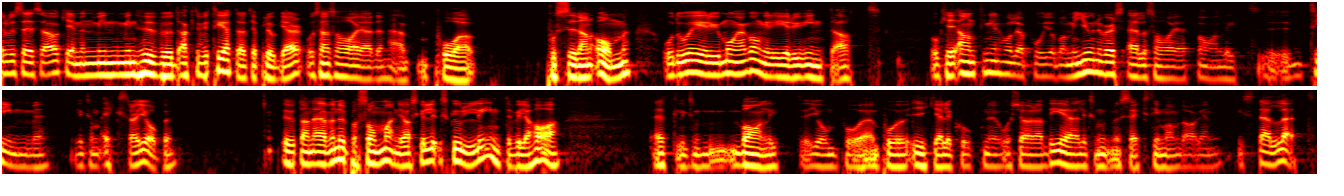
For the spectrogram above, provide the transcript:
Så det säger så okej, okej, men min, min huvudaktivitet är att jag pluggar och sen så har jag den här på, på sidan om. Och då är det ju många gånger är det ju inte att okej, antingen håller jag på att jobba med Universe eller så har jag ett vanligt eh, tim, liksom extra jobb. Utan även nu på sommaren, jag skulle, skulle inte vilja ha ett liksom vanligt jobb på, på ICA eller Coop nu och köra det liksom sex timmar om dagen istället.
